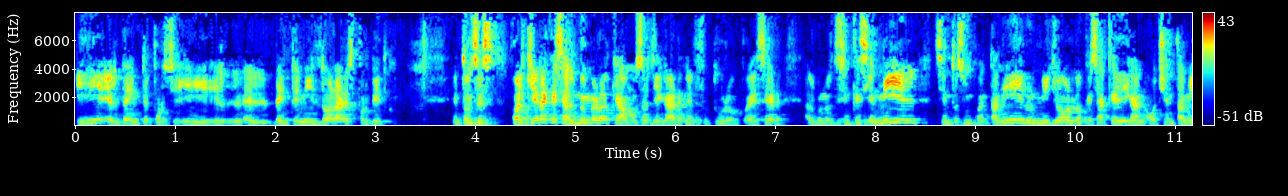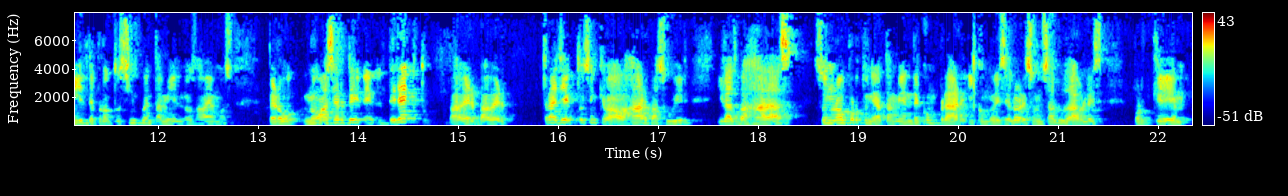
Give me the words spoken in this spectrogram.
y el 20%, y el, el 20 mil dólares por Bitcoin. Entonces, cualquiera que sea el número al que vamos a llegar en el futuro, puede ser, algunos dicen que 100 mil, 150 mil, un millón, lo que sea que digan, 80 mil, de pronto 50 mil, no sabemos, pero no va a ser de, directo, va a haber, va a haber trayectos en que va a bajar, va a subir y las bajadas son una oportunidad también de comprar y como dice Lore, son saludables porque,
